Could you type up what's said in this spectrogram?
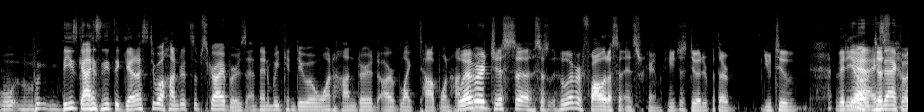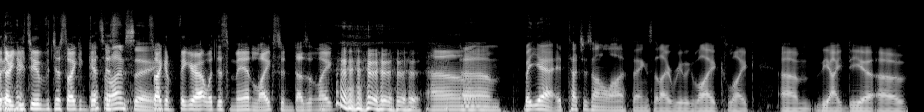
W- these guys need to get us to 100 subscribers, and then we can do a 100, our like top 100. Whoever just uh, so whoever followed us on Instagram, can you just do it with our YouTube video? Yeah, just exactly. With our YouTube, just so I can get That's this, what I'm saying. so I can figure out what this man likes and doesn't like. um, um, but yeah, it touches on a lot of things that I really like, like um, the idea of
